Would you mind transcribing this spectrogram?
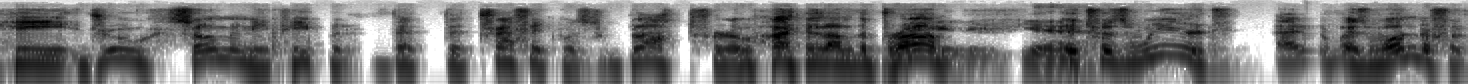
he drew so many people that the traffic was blocked for a while on the prom. Really? Yeah. It was weird. It was wonderful.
